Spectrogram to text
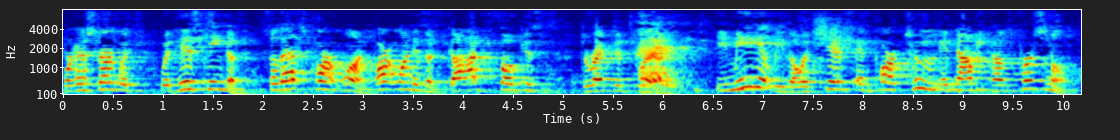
We're going to start with, with His kingdom. So that's part one. Part one is a God focused, directed prayer. Immediately, though, it shifts, and part two, it now becomes personal.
